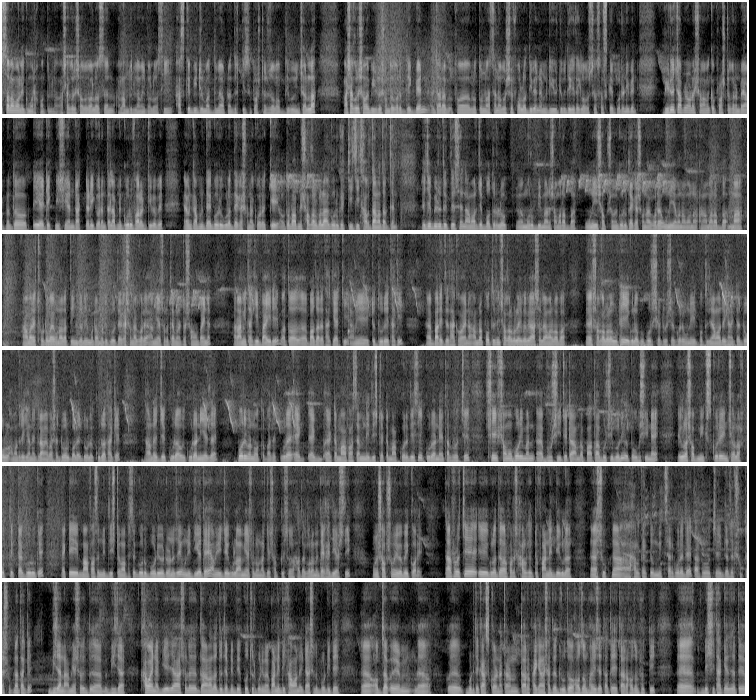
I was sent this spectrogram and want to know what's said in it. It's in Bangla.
আসসালামু আলাইকুম রহমতুল্লাহ আশা করি সবাই ভালো আছেন। আলহামদুলিল্লাহ, আমি ভালো আছি। আজকে ভিডিওর মাধ্যমে আপনাদের কিছু প্রশ্নের জবাব দেবো ইনশাল্লাহ আশা করি সবাই ভিডিও সুন্দর করে দেখবেন। যারা নতুন আছেন অবশ্যই ফলো দিবেন এমনকি ইউটিউবে দেখে থাকলে অবশ্যই সাবস্ক্রাইব করে নেবেন। ভিডিও আপনারা অনেক সময় আমাকে প্রশ্ন করেন, ভাই আপনার তো এআই টেকনিশিয়ান ডাক্তারি করেন, তাহলে আপনি গরু পালন কীভাবে? এমনকি আপনি দেখ গরুগুলো দেখাশোনা করে কে? অথবা আপনি সকালবেলা গরুকে কী কী খাবার, দানাদার দেন? এই যে ভিডিও দেখতেছেন, আমার যে ভদ্রলোক মুরব্বী মানুষ, আমার আব্বা, উনি সবসময় গরু দেখাশোনা করে। উনি এমন আমার আমার আব্বা, মা, আমার ছোটো ভাই, ওনারা তিনজনই মোটামুটি গরু দেখাশোনা করে। আমি আসলে তেমন একটা সময় পাই না। আর আমি থাকি বাইরে বা তো বাজারে থাকি আর কি। আমি একটু দূরে থাকি। বাড়িতে থাকা হয় না। আমরা প্রতিদিন সকালবেলা এইভাবে আসলে আমার বাবা সকালবেলা উঠে এগুলো পরিষ্কার টরিষ্কার করে উনি প্রতিদিন আমাদের এখানে একটা ডোল, আমাদের এখানে গ্রামের বাসায় ডোল বলে, ডোলে কুড়া থাকে। ধানের যে কুড়া, ওই কুড়া নিয়ে যায় পরিমাণ মতো। মানে কুড়া এক এক, একটা মাপ আছে, আমি নির্দিষ্ট একটা মাপ করে দিয়েছি কুড়া নেয়। তারপর হচ্ছে সেই সম পরিমাণ ভুসি, যেটা আমরা পাতা ভুসি বলি, ওই ভুসি নেয়। এগুলো সব মিক্স করে ইনশাল্লাহ প্রত্যেকটা গরুকে একটি মাপ আছে, নির্দিষ্ট মাপ আছে গরু বডি ওয়েট অনুযায়ী উনি দিয়ে দেয়। আমি যেগুলো, আমি আসলে ওনাকে সব কিছু হাতা কলমে দেখাই দিয়ে আসছি, উনি সবসময় এভাবেই করে। তারপর হচ্ছে এগুলো দেওয়ার পরে হালকা একটু পানি দিয়ে এগুলো শুকনা হালকা একটু মিক্সার করে দেয়। তারপর হচ্ছে যাতে শুকনা শুকনা থাকে, ভিজা না। আমি আসলে ভিজা খাওয়াই না। ভিজা আসলে দানাদার যদি আপনি প্রচুর পরিমাণ পানি দিয়ে খাওয়ান, এটা আসলে বডিতে অবজার্ভ বডিতে কাজ করে না। কারণ তার পায়খানার সাথে দ্রুত হজম হয়ে যায়, তাতে তার হজম শক্তি বেশি থাকে যাতে,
